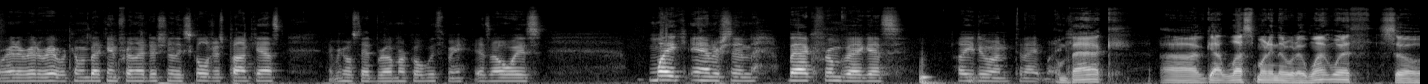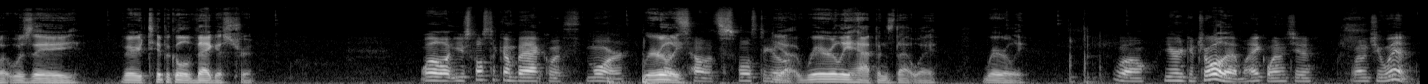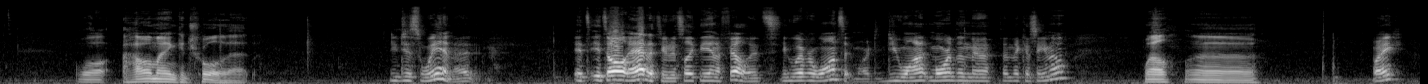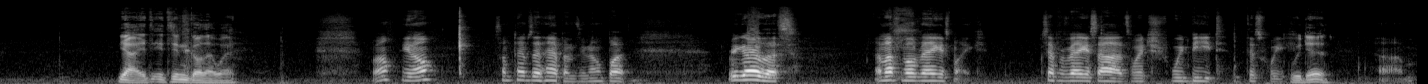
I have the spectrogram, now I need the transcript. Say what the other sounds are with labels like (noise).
All right, all right, all right. We're coming back in for another edition of the Skoldiers podcast. I'm your host Ed Broadmarco. With me, as always, Mike Anderson, back from Vegas. How you doing tonight, Mike? I'm back. Uh, I've got less money than what I went with, so it was a very typical Vegas trip. Well, you're supposed to come back with more. Rarely. That's how it's supposed to go. Yeah, rarely happens that way. Rarely. Well, you're in control of that, Mike. Why don't you? Why don't you win? Well, how am I in control of that? You just win. I- It's it's all attitude. It's like the NFL. It's whoever wants it more. Do you want it more than the than the casino, Well, uh, Mike? yeah, it, it didn't go that way. Well, you know, sometimes that happens, you know, but regardless, enough about Vegas, Mike. Except for Vegas odds, which we beat this week. We did. Um,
